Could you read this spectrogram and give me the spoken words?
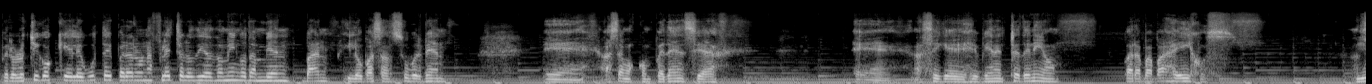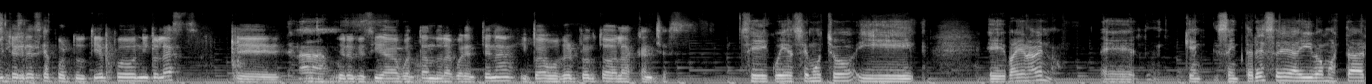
Pero los chicos que les gusta disparar una flecha los días domingos también van y lo pasan súper bien. hacemos competencias eh, así que es bien entretenido para papás e hijos. Muchas gracias por tu tiempo, Nicolás. Eh, espero que siga aguantando la cuarentena y pueda volver pronto a las canchas. Sí, cuídense mucho y eh, vayan a vernos. quien se interese, ahí vamos a estar.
